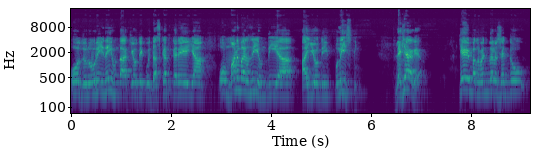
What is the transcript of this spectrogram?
ਉਹ ਜ਼ਰੂਰੀ ਨਹੀਂ ਹੁੰਦਾ ਕਿ ਉਹ ਤੇ ਕੋਈ ਦਸਖਤ ਕਰੇ ਜਾਂ ਉਹ ਮਨਮਰਜ਼ੀ ਹੁੰਦੀ ਆ ਆਈਓ ਦੀ ਪੁਲਿਸ ਦੀ। ਲਿਖਿਆ ਗਿਆ ਕਿ ਮਲਵਿੰਦਰ ਸਿੱਧੂ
